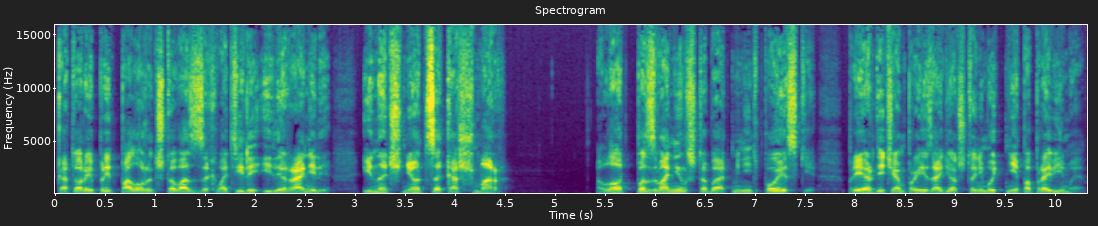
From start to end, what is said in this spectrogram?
который предположит, что вас захватили или ранили, и начнется кошмар. Лот позвонил, чтобы отменить поиски, прежде чем произойдет что-нибудь непоправимое.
